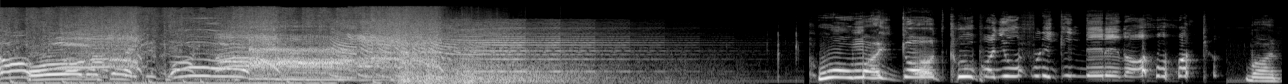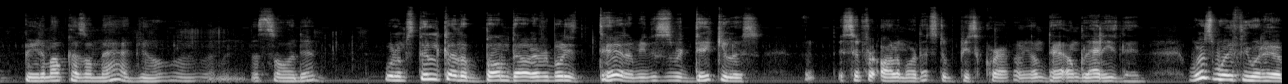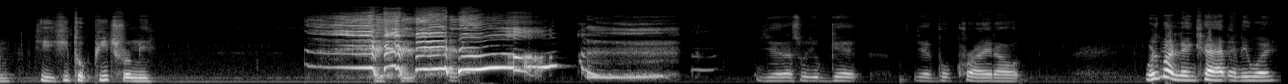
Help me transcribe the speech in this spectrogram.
Oh my god! Oh my god, Koopa, you freaking did it! Oh my god! Well, I beat him up because I'm mad, you know? I mean, that's all I did. Well, I'm still kind of bummed out everybody's dead. I mean, this is ridiculous. Except for Olimar, that stupid piece of crap. I mean, I'm dead. I'm glad he's dead. Where's Waythrough and him? He he took Peach from me. yeah, that's what you get. Yeah, go cry it out. Where's my link hat anyway?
